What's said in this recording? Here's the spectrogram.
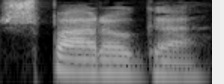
szparoga.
